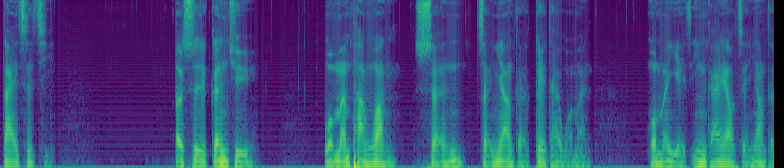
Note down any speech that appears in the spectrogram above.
待自己，而是根据我们盼望神怎样的对待我们，我们也应该要怎样的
